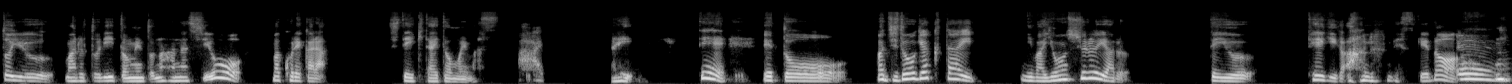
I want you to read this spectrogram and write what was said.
というマルトリートメントの話を、まあ、これからしていきたいと思います。はい。はい。で、えっと、まあ、児童虐待には4種類あるっていう定義があるんですけど、えー、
